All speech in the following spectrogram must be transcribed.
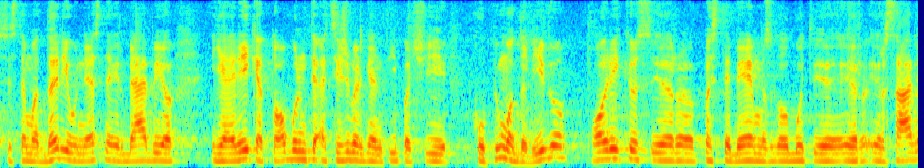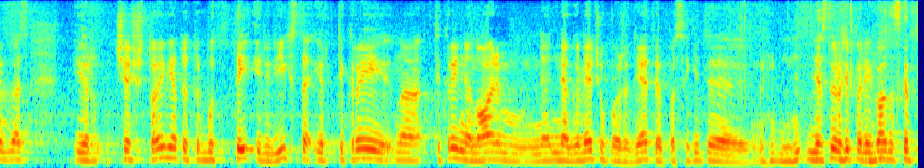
sistema dar jaunesnė ir be abejo ją reikia tobulinti atsižvelgiant ypač į kaupimo dalyvių poreikius ir pastebėjimus galbūt ir, ir sąlygas Ir čia šitoje vietoje turbūt tai ir vyksta ir tikrai, na, tikrai nenorim, ne, negalėčiau pažadėti pasakyti, nesu ir įpareigotas, kad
